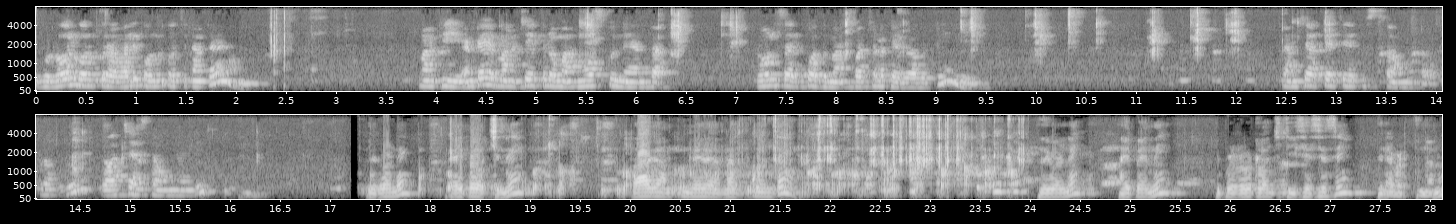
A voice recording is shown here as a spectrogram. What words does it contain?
ఇప్పుడు రోలు కొనుక్కు రావాలి. కొనుక్కొచ్చినాక మనకి అంటే మన చేతిలో మనం మోసుకునే అంత రోల్ సరిపోద్ది మన పచ్చళ్ళకే కాబట్టి. పంచాయతీ చేపిస్తూ ఉంటాం. అప్పుడప్పుడు వాచ్ చేస్తూ ఉండండి. ఇదిగోండి అయిపోయి వచ్చింది. బాగా మీరు మెదుకుంటే ఇదిగోండి అయిపోయింది. ఇప్పుడు రోట్లోంచి తీసేసేసి తినబెడుతున్నాను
